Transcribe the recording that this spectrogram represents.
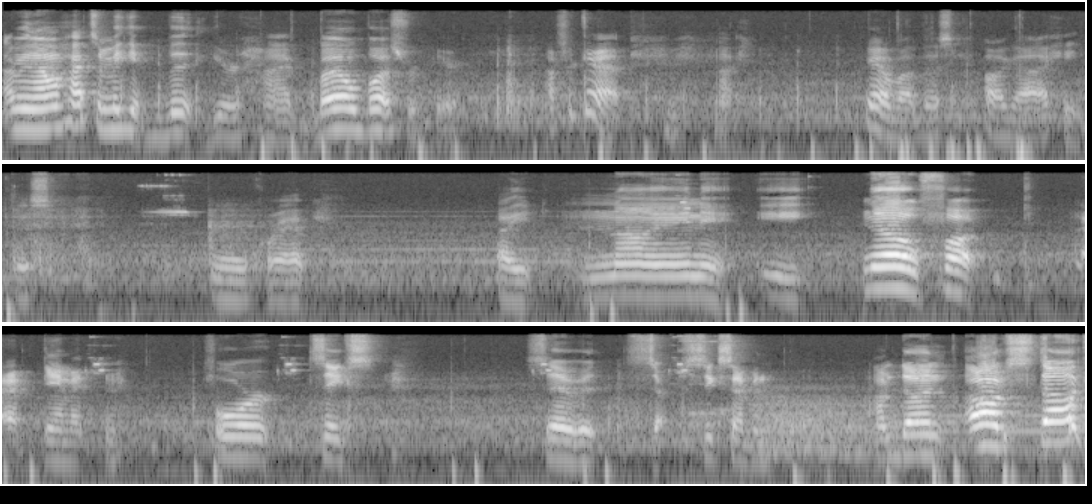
I mean, I don't have to make it bigger. High bell bus repair. I forgot. I forgot about this. Oh god, I hate this. Oh crap. Eight, nine, eight. No, fuck. Ah, damn it. Four, six, seven, six, seven. I'm done. Oh, I'm stuck.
